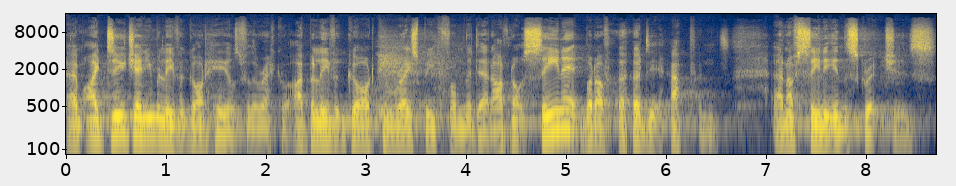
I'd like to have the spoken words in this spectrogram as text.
um, I do genuinely believe that God heals, for the record. I believe that God can raise people from the dead. I've not seen it, but I've heard it happens. And I've seen it in the scriptures.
